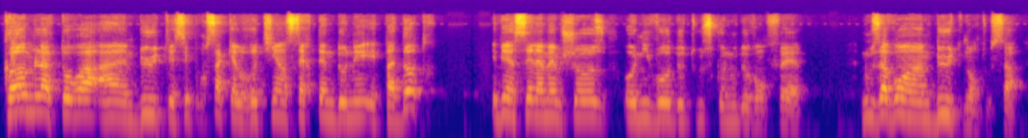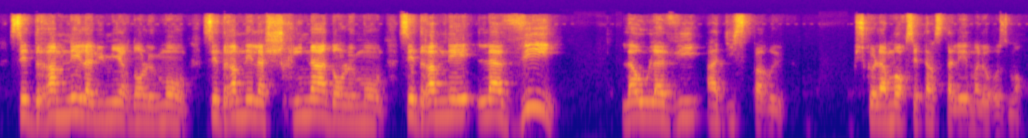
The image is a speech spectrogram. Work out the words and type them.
Comme la Torah a un but et c'est pour ça qu'elle retient certaines données et pas d'autres, eh bien c'est la même chose au niveau de tout ce que nous devons faire. Nous avons un but dans tout ça. C'est de ramener la lumière dans le monde. C'est de ramener la shrina dans le monde. C'est de ramener la vie là où la vie a disparu, puisque la mort s'est installée malheureusement.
